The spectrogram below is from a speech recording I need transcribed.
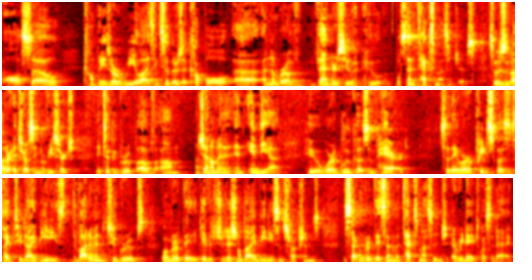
also, companies are realizing so there's a couple uh, a number of vendors who who will send text messages so there's another interesting research they took a group of um, gentlemen in india who were glucose impaired so they were predisposed to type 2 diabetes, divided them into two groups. One group, they gave the traditional diabetes instructions. The second group, they sent them a text message every day, twice a day.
